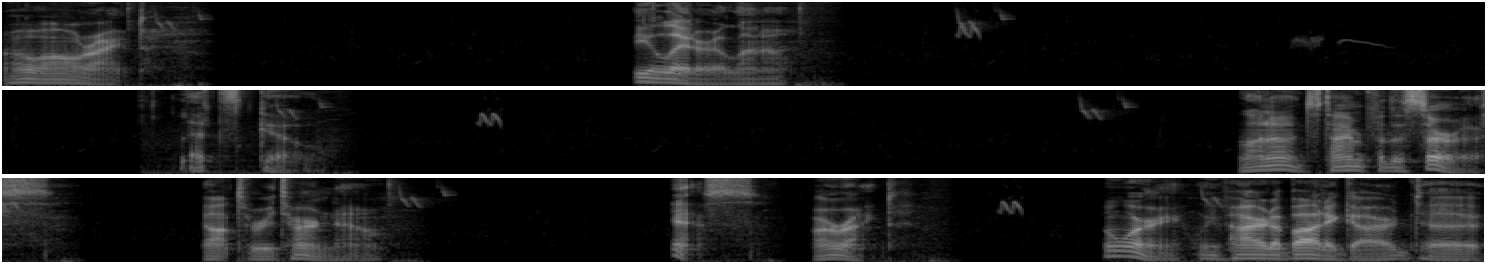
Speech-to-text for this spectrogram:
Oh, all right. See you later, Elena. Let's go. Lena, it's time for the service. Got to return now. Yes, all right. Don't worry, we've hired a bodyguard to...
